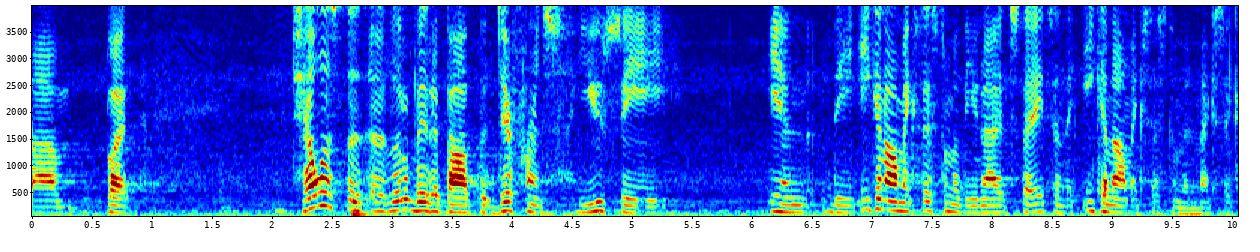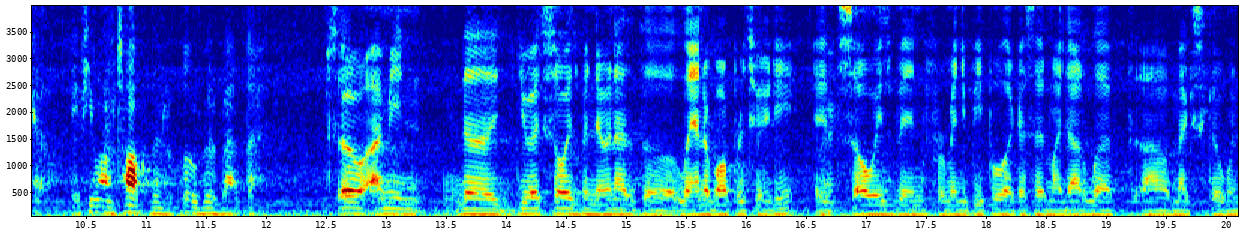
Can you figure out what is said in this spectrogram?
Um, but tell us the, a little bit about the difference you see in the economic system of the United States and the economic system in Mexico, if you want to talk a, bit, a little bit about that. So, I mean, the U.S. has always been known as the land of opportunity. It's always been for many people. Like I said, my dad left uh, Mexico when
